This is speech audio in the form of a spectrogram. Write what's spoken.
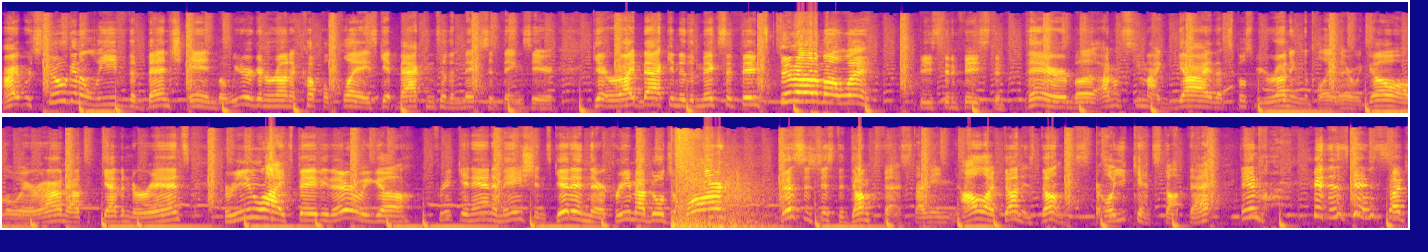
All right, we're still going to leave the bench in, but we are going to run a couple plays, get back into the mix of things here. Get right back into the mix of things. Get out of my way. Feasting feasting. There, but I don't see my guy that's supposed to be running the play. There we go, all the way around. Out to Kevin Durant. Green lights, baby. There we go. Freaking animations. Get in there. Kareem Abdul-Jabbar. This is just a dunk fest. I mean, all I've done is dunks. Oh, you can't stop that. And this game is such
